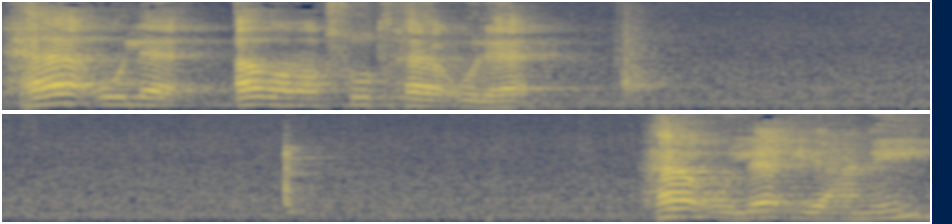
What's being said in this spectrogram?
هؤلاء أو مقصود هؤلاء؟ هؤلاء يعني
